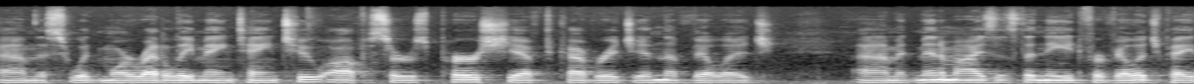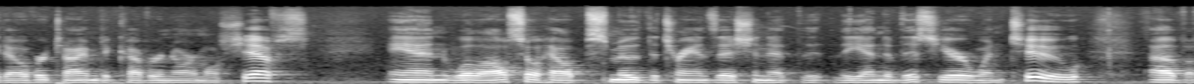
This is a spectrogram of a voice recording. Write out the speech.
Um, This would more readily maintain two officers per shift coverage in the village. Um, It minimizes the need for village-paid overtime to cover normal shifts and will also help smooth the transition at the, the end of this year when two of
